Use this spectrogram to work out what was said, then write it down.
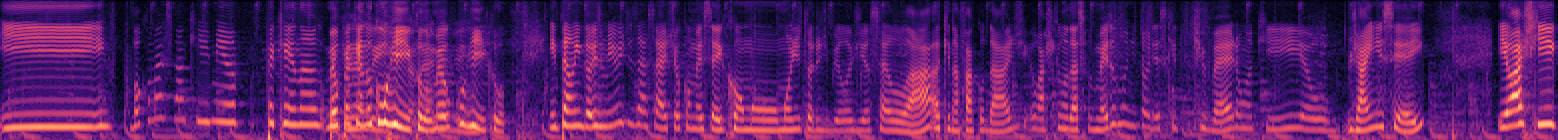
E vou começar aqui minha pequena, meu Pequena pequeno lista, currículo, né, meu currículo. Então, em 2017 eu comecei como monitora de biologia celular aqui na faculdade. Eu acho que uma das primeiras monitorias que tiveram aqui eu já iniciei. E eu acho que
